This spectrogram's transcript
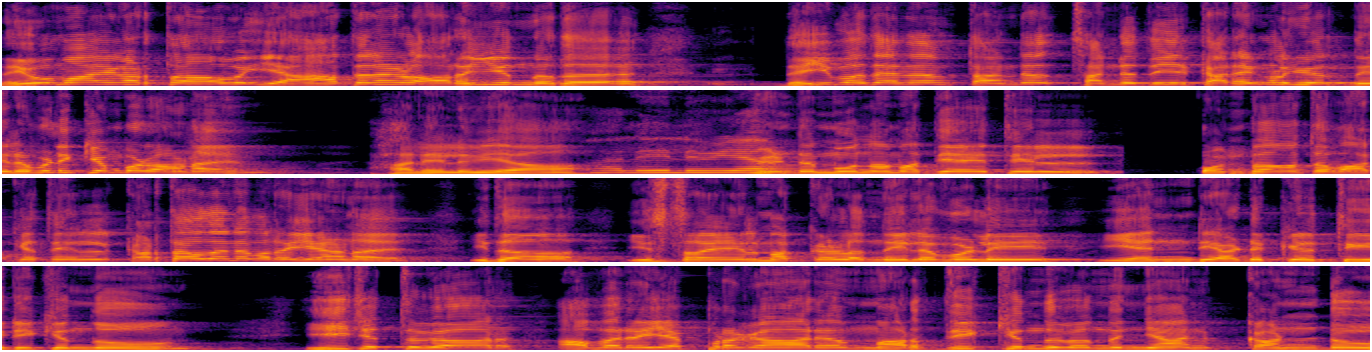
ദൈവമായ കർത്താവ് യാതനകൾ അറിയുന്നത് ദൈവജനം തന്റെ സന്നിധിയിൽ കരങ്ങൾ ഉയർ നിലവിളിക്കുമ്പോഴാണ്. ഹലേലുയ. വീണ്ടും മൂന്നാം അധ്യായത്തിൽ ഒൻപതാമത്തെ വാക്യത്തിൽ കർത്താവ് തന്നെ പറയുകയാണ് ഇത് ഇസ്രായേൽ മക്കളുടെ നിലവിളി എന്റെ അടുക്കൽ എത്തിയിരിക്കുന്നു. ഈജിപ്തുകാർ അവരെ എപ്രകാരം മർദ്ദിക്കുന്നുവെന്ന് ഞാൻ കണ്ടു.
